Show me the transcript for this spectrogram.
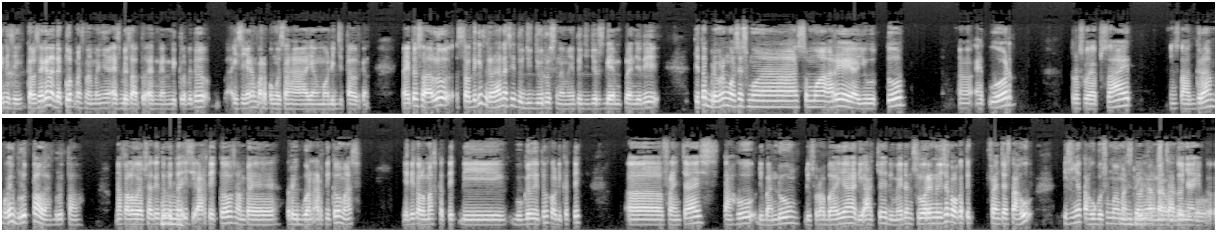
ini sih kalau saya kan ada klub mas namanya SB1M kan di klub itu isinya kan para pengusaha yang mau digital kan nah itu selalu strategi sederhana sih tujuh jurus namanya tujuh jurus game plan jadi kita benar-benar menguasai semua semua area ya YouTube uh, AdWords terus website Instagram pokoknya brutal lah brutal Nah kalau website itu hmm. kita isi artikel sampai ribuan artikel mas. Jadi kalau mas ketik di Google itu kalau diketik uh, franchise tahu di Bandung, di Surabaya, di Aceh, di Medan, seluruh Indonesia kalau ketik franchise tahu isinya tahu gue semua mas Munculnya di halaman satunya gitu.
